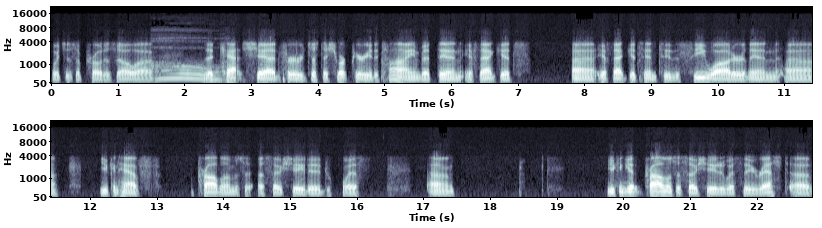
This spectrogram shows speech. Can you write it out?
which is a protozoa oh. that cats shed for just a short period of time. But then if that gets uh, if that gets into the seawater, then uh, you can have problems associated with um, you can get problems associated with the rest of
